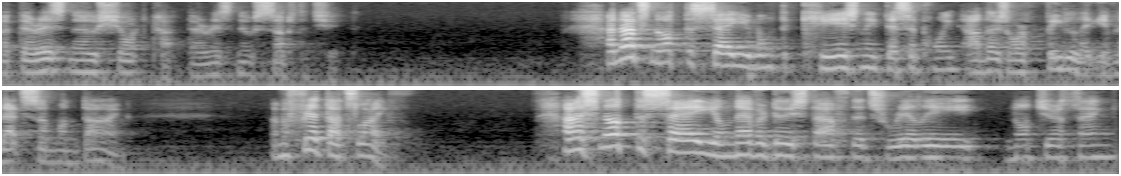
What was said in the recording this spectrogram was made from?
But there is no shortcut, there is no substitute. And that's not to say you won't occasionally disappoint others or feel that you've let someone down. I'm afraid that's life. And it's not to say you'll never do stuff that's really not your thing.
